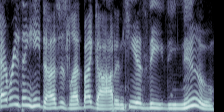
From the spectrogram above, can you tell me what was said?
everything he does is led by God, and he is the the new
